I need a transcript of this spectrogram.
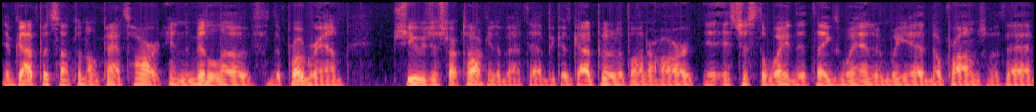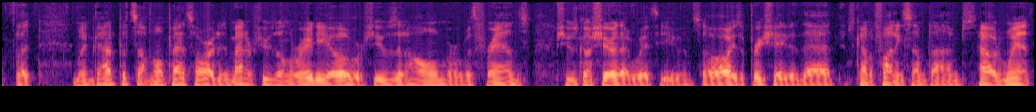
if God put something on Pat's heart in the middle of the program, she would just start talking about that because God put it upon her heart. It's just the way that things went, and we had no problems with that. But when God put something on Pat's heart, it didn't matter if she was on the radio or if she was at home or with friends, she was going to share that with you. And so I always appreciated that. It's kind of funny sometimes how it went,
